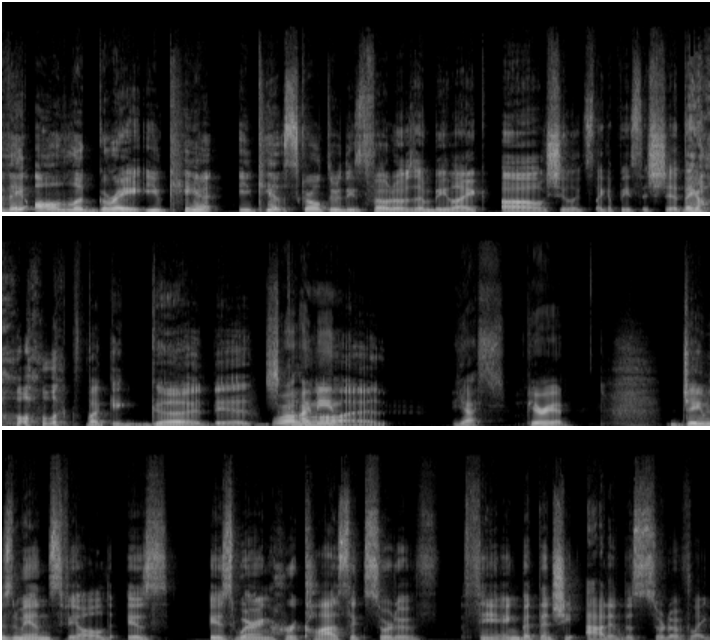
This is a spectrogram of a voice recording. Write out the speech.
they all look great. You can't." You can't scroll through these photos and be like, "Oh, she looks like a piece of shit." They all look fucking good, bitch. Well, I Come mean- on. Yes. Period. Jaymes Mansfield is is wearing her classic sort of thing, but then she added this sort of like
